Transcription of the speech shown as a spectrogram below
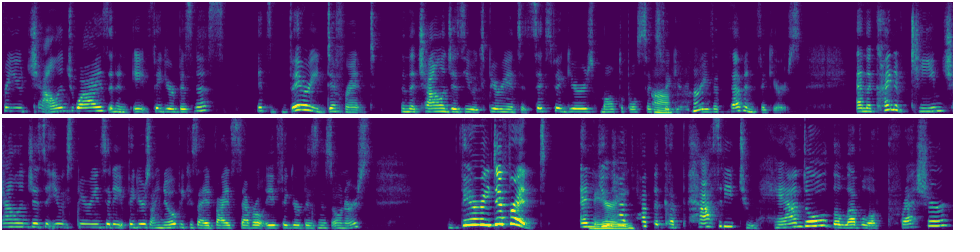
for you challenge wise in an eight figure business? It's very different than the challenges you experience at six figures, multiple six figures, or Uh-huh. even seven figures. And the kind of team challenges that you experience at eight figures, I know because I advise several eight figure business owners, very different. And you have to have the capacity to handle the level of pressure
